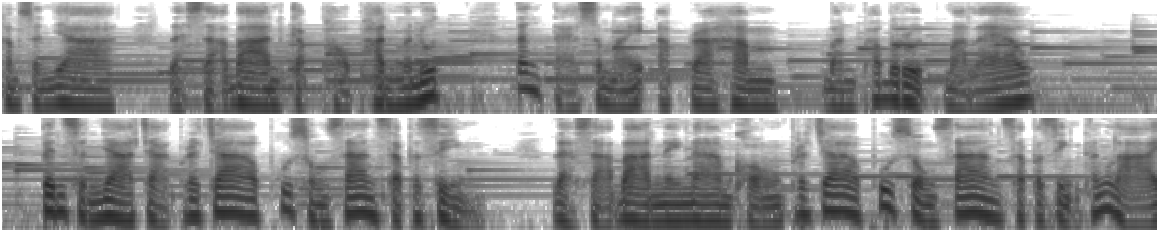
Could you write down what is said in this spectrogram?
คำสัญญา และสาบานกับเผ่าพันธุ์มนุษย์ ตั้งแต่สมัยอับราฮัมบรรพบุรุษมาแล้ว เป็นสัญญาจากพระเจ้าผู้ทรงสร้างสรรพสิ่ง และสาบานในนามของพระเจ้าผู้ทรงสร้างสรรพสิ่งทั้งหลาย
